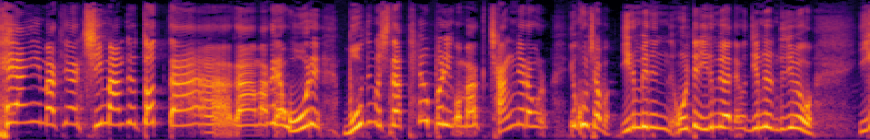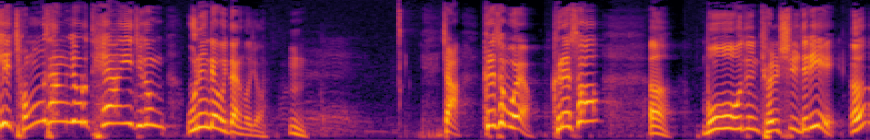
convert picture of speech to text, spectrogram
태양이 막 그냥 지 마음대로 떴다가 막 그냥 오래 모든 것이 다 태워버리고 막 장렬하고 이거 골치 아파. 이른비는 올 때 이른비가 되고 님들 늦으면 오고 이게 정상적으로 태양이 지금 운행되고 있다는 거죠. 음. 자, 그래서 뭐야? 그래서 어, 모든 결실들이 어?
